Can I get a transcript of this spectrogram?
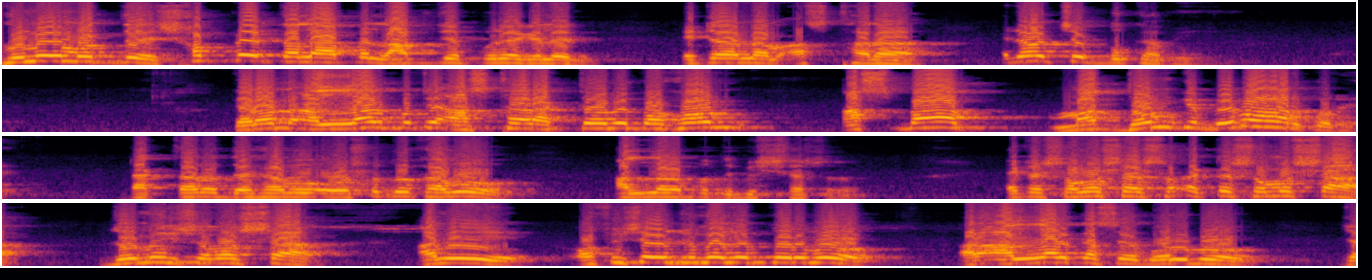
ঘুমের মধ্যে স্বপ্নের তলা আপনি লাভ দিয়ে পড়ে গেলেন, এটার নাম আস্থা না, এটা হচ্ছে বুকামি। কারণ আল্লাহর প্রতি আস্থা রাখতে হবে কখন? আসবাব মাধ্যমকে ব্যবহার করে। ডাক্তারও দেখাবো, ওষুধও খাব আল্লাহর প্রতি বিশ্বাস একটা সমস্যা একটা সমস্যা, জমির সমস্যা, আমি অফিসেও যোগাযোগ করব আর আল্লাহর কাছে বলব যে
